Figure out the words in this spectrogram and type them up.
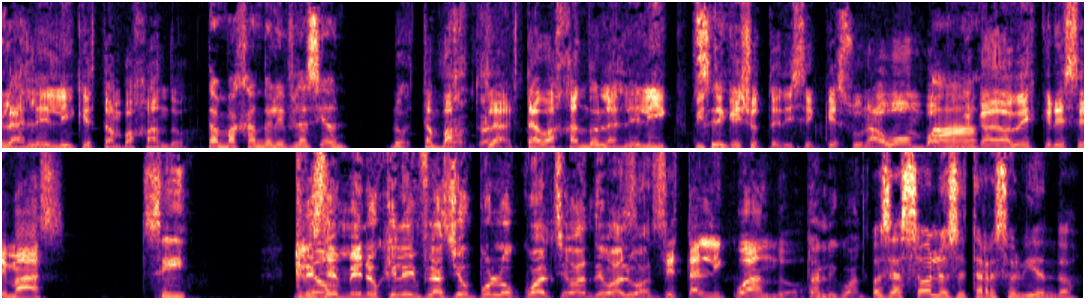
las LELIC están bajando. ¿Están bajando la inflación? No, están No, baj- está- claro, está bajando las LELIC. Viste Sí. que ellos te dicen que es una bomba Ah. porque cada vez crece más. Sí. Crecen no, menos que la inflación, por lo cual se van devaluando. se están licuando. Están licuando. O sea, solo se está resolviendo.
